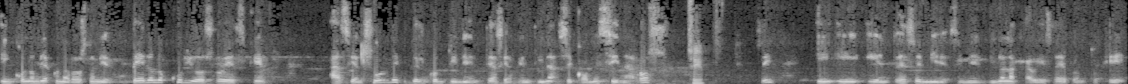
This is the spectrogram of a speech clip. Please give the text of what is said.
En Colombia con arroz también. Pero lo curioso es que hacia el sur de, del continente, hacia Argentina, se come sin arroz. Sí. ¿sí? Y, y, y entonces se me, se me vino a la cabeza de pronto que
